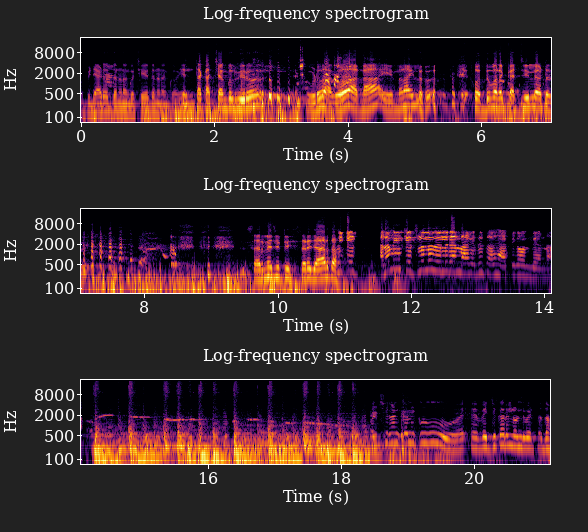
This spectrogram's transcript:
మీ డాడీ వద్దన్నాడు అనుకో చేయొద్దన్నాడు అనుకో ఎంత కచ్చంకులు మీరు చూడు అగో అన్న ఏందన్నా ఇల్లు? వద్దు మనకు కచ్చి ఇల్లు అంటది. సరేనే చిట్టి సరే జాగ్రత్త. అన్న మీకు ఎట్లుందో తెలియదు కానీ నాకైతే చాలా హ్యాపీగా ఉంది అన్న. వచ్చినాక నీకు వెజ్ కర్రీలు వండి పెడుతుందా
